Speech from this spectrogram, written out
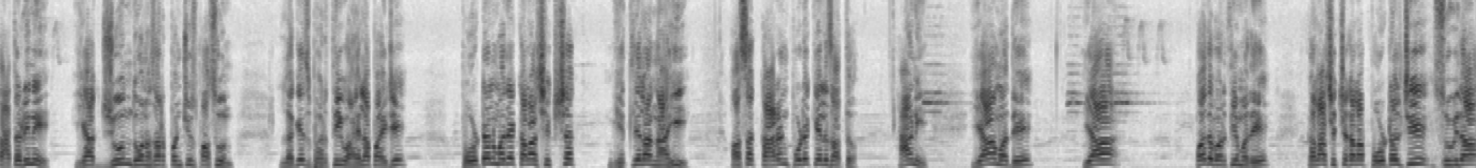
तातडीने ह्या जून दोन हजार पंचवीसपासून लगेच भरती व्हायला पाहिजे. पोर्टलमध्ये कला शिक्षक घेतलेला नाही असं कारण पुढे केलं जातं. आणि यामध्ये या पदभरतीमध्ये कला शिक्षकाला पोर्टलची सुविधा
